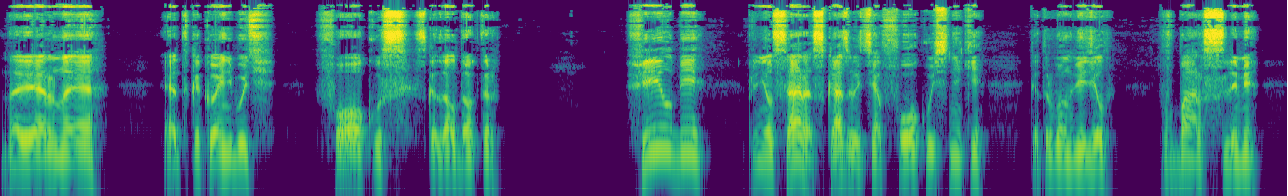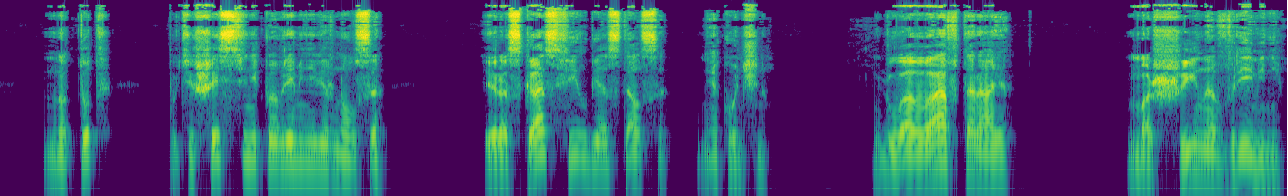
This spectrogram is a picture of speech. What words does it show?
Наверное, это какой-нибудь фокус, сказал доктор. Филби принялся рассказывать о фокуснике, которого он видел в Барслеме. Но тут путешественник по времени вернулся, и рассказ Филби остался неоконченным. Глава вторая. Машина времени.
